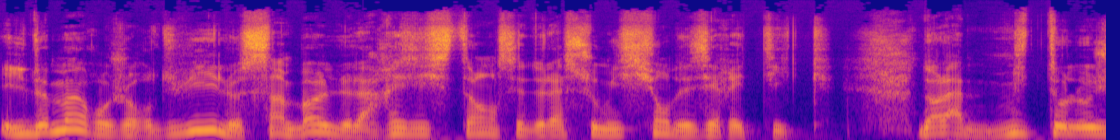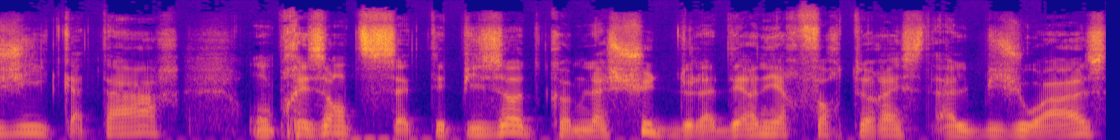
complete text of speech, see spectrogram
Il demeure aujourd'hui le symbole de la résistance et de la soumission des hérétiques. Dans la mythologie cathare, on présente cet épisode comme la chute de la dernière forteresse albigeoise,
